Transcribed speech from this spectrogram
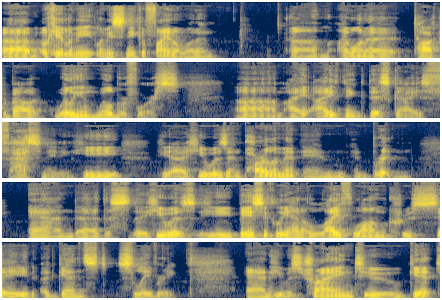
Um, okay, let me let me sneak a final one in. Um, I want to talk about William Wilberforce. Um, I I think this guy is fascinating. He he, uh, he was in Parliament in in Britain, and uh, this he was he basically had a lifelong crusade against slavery and he was trying to get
